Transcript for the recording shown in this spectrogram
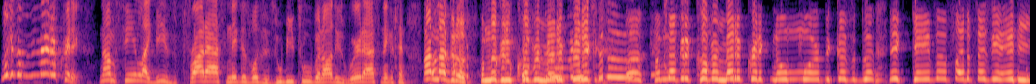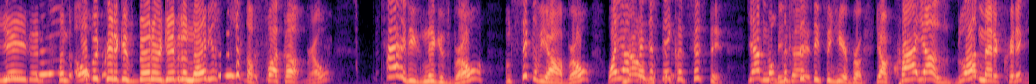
Look at the Metacritic. Now I'm seeing like these fraud ass niggas, was it ZubiTube and all these weird ass niggas saying, I'm not gonna, I'm not gonna cover Metacritic. Uh, I'm not gonna cover Metacritic no more because the, it gave a Final Fantasy 88 and an Open Critic is better. It gave it a 90. Shut the fuck up, bro. I'm tired of these niggas, bro. I'm sick of y'all, bro. Why y'all no, can't just stay consistent? Y'all have no consistency here, bro. Y'all cry, y'all love Metacritic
